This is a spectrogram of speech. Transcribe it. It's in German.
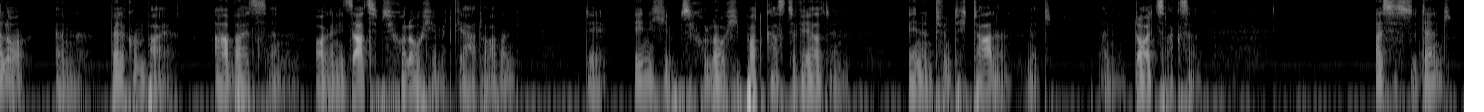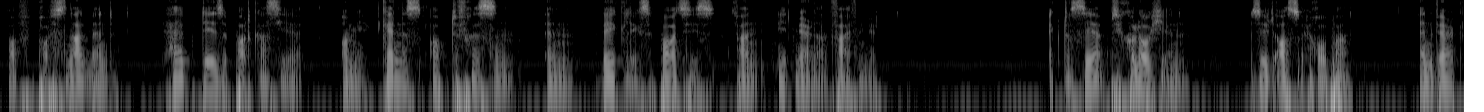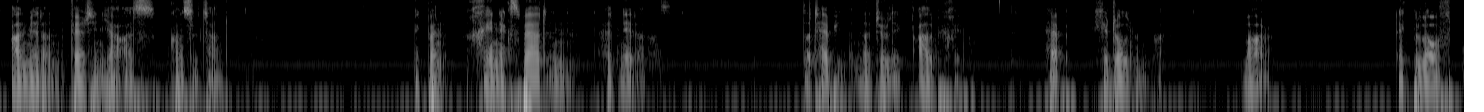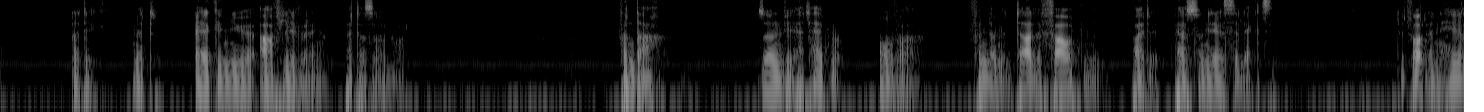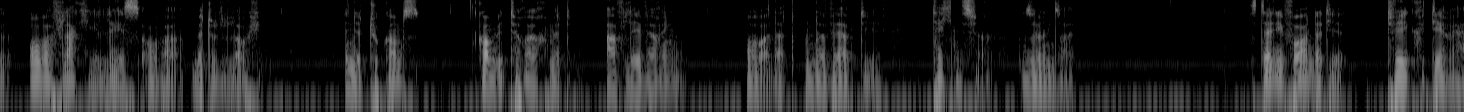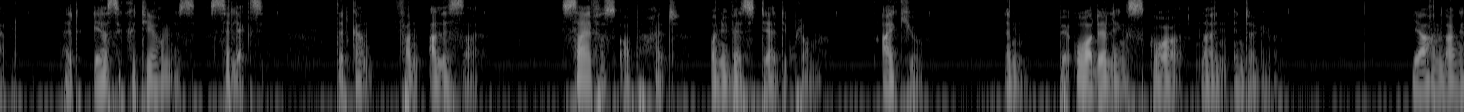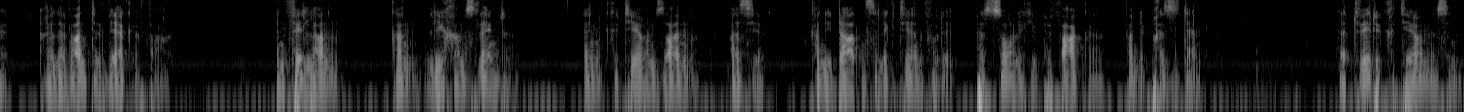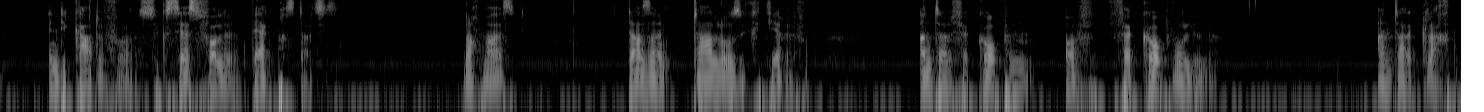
Hallo en welkom bij Arbeids- en Organisatiepsychologie met Gerhard Orband, de enige psychologische podcast ter wereld in 21 talen met een Duits accent. Als je student of professional bent, helpt deze podcast je om je kennis op te frissen in wekelijkse porties van niet meer dan 5 minuten. Ik doseer psychologie in Zuidoost-Europa en werk al meer dan 14 jaar als consultant. Ik ben geen expert in het Nederlands. Dat heb je natuurlijk al begrepen. Heb geduld met mij. Maar ik beloof dat ik met elke nieuwe aflevering beter zal worden. Vandaag zullen we het hebben over fundamentale fouten bij de personeelselectie. Dit wordt een heel overvlakkige lees over methodologie. In de toekomst komen we terug met afleveringen over dat onderwerp die technischer zullen zijn. Stel je voor dat je twee criteria hebt. Het eerste criterium is selectie. Dit kan van alles zijn. Cijfers op het universitair diploma, IQ, een beoordelingsscore na een interview, jarenlange relevante werkervaring. In veel landen kan lichaamslengte een criterium zijn als je kandidaten selecteren voor de persoonlijke bewaker van de president. Het tweede criterium is een indicator voor succesvolle werkprestaties. Nogmaals, daar zijn talloze criteria voor. Aantal verkopen of verkoopvolume, aantal klachten,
